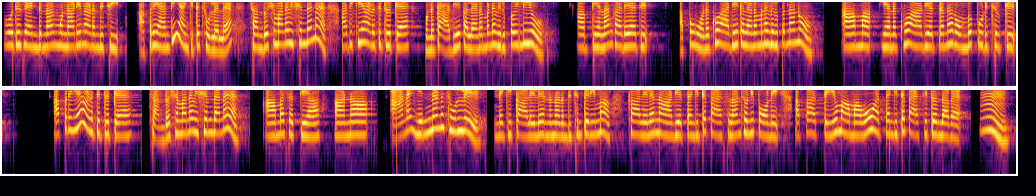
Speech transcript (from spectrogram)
ஒரு ரெண்டு நாள் முன்னாடி நடந்துச்சு. அப்புறம் ஆண்டி என்கிட்ட சொல்லல? சந்தோஷமான விஷயம் தானே? அதுக்கே அழைச்சிட்டு இருக்க. உனக்கு ஆதிய கல்யாணம் பண்ண விருப்பம் இல்லையோ? அப்படியெல்லாம் கிடையாது. அப்போ உனக்கும் ஆதிய கல்யாணம் பண்ண விருப்பம் தானோ? ஆமா எனக்கும் ஆதியத்தானே ரொம்ப பிடிச்சிருக்கு. அப்புறம் ஏன் அழுத்துட்டு இருக்க? சந்தோஷமான விஷயம் தானே? ஆமா சத்யா ஆனா ஆனா என்னன்னு சொல்லு. இன்னைக்கு காலையில என்ன நடந்துச்சுன்னு தெரியுமா? காலையில நான் ஆதி அத்தன் கிட்ட பேசலாம்னு சொல்லி போனேன். அப்ப அத்தையும் மாமாவும் அத்தன் கிட்ட பேசிட்டு இருந்தாவ. ம்.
